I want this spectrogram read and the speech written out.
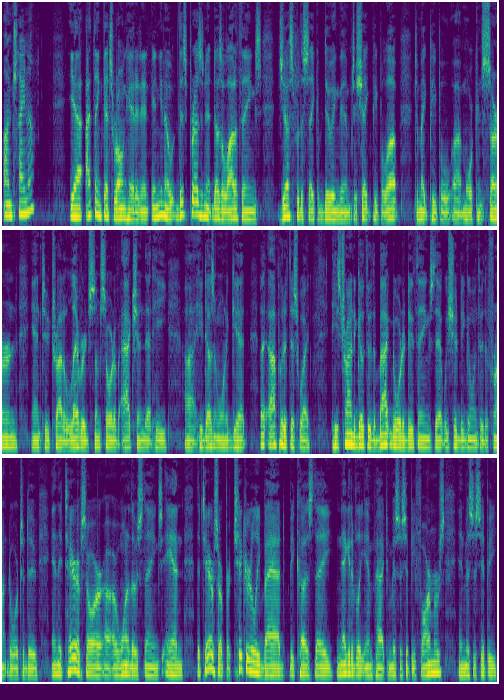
on China. Yeah, I think that's wrongheaded. And, and, you know, this president does a lot of things just for the sake of doing them to shake people up, to make people uh, more concerned, and to try to leverage some sort of action that he uh, he doesn't want to get. I put it this way he's trying to go through the back door to do things that we should be going through the front door to do. And the tariffs are are one of those things. And the tariffs are particularly bad because they negatively impact Mississippi farmers and Mississippi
